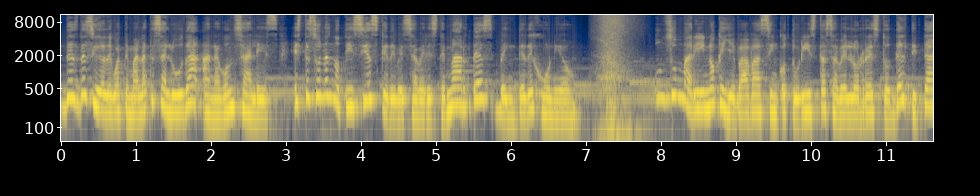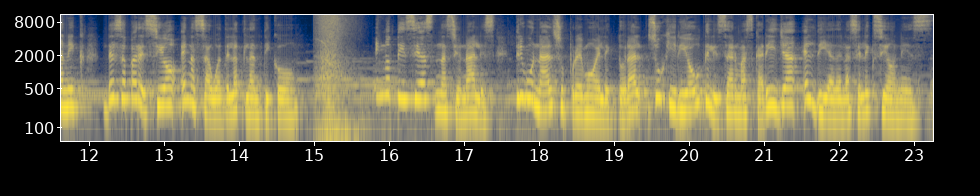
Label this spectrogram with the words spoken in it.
Desde Ciudad de Guatemala te saluda Ana González. Estas son las noticias que debes saber este martes 20 de junio. Un submarino que llevaba a cinco turistas a ver los restos del Titanic desapareció en las aguas del Atlántico. En noticias nacionales, Tribunal Supremo Electoral sugirió utilizar mascarilla el día de las elecciones.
